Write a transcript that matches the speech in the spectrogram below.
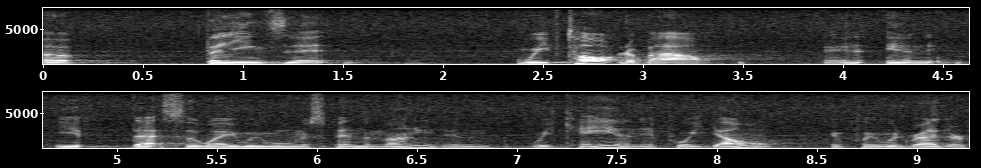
of things that we've talked about. And, and if that's the way we want to spend the money, then we can. If we don't, if we would rather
